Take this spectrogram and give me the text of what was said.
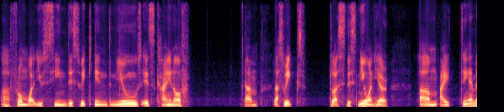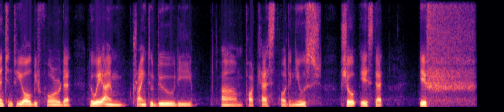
uh, from what you've seen this week in the news, it's kind of um last week's plus this new one here. Um, I think I mentioned to you all before that the way I'm trying to do the um, podcast or the news show is that if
